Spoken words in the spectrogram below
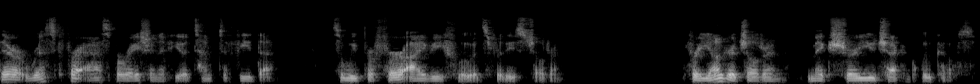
they're at risk for aspiration if you attempt to feed them. So we prefer IV fluids for these children. For younger children, make sure you check glucose.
